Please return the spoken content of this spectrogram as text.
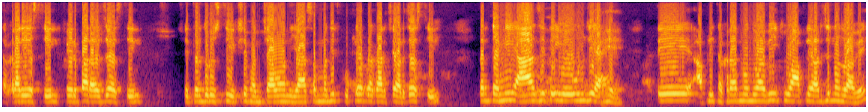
तक्रारी असतील फेरफार अर्ज असतील क्षेत्रदुरुस्ती एकशे पंचावन्न या संबंधित कुठल्या प्रकारचे अर्ज असतील तर त्यांनी आज इथे येऊन जे आहे ते आपली तक्रार नोंदवावी किंवा आपले अर्ज नोंदवावे.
